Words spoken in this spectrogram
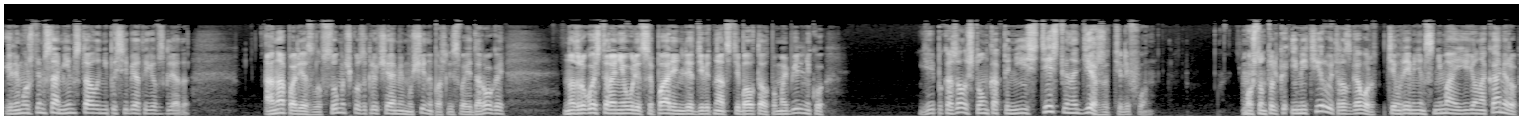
Или, может, им самим стало не по себе от ее взгляда. Она полезла в сумочку за ключами, мужчины пошли своей дорогой — на другой стороне улицы парень лет 19 болтал по мобильнику. Ей показалось, что он как-то неестественно держит телефон. Может, он только имитирует разговор, тем временем снимая ее на камеру,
